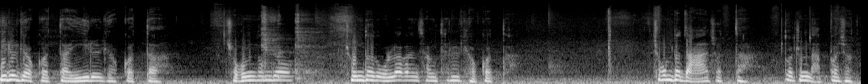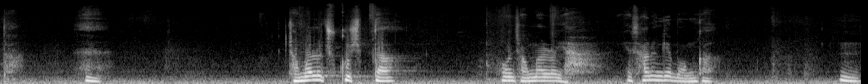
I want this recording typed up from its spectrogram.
일을 겪었다, 일을 겪었다. 조금 더 좀 더 올라간 상태를 겪었다. 조금 더 나아졌다. 또 좀 나빠졌다. 예. 정말로 죽고 싶다. 혹은 정말로, 야, 사는 게 뭔가. 음.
